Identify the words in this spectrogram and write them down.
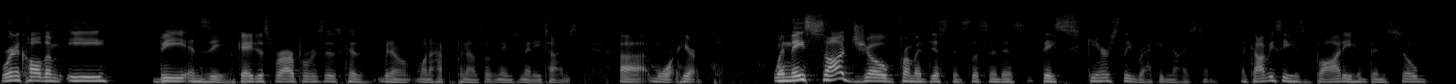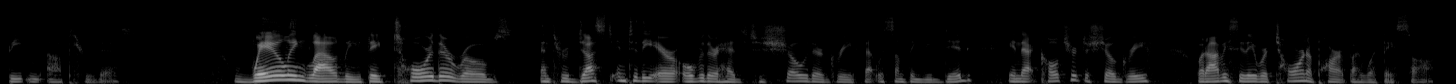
We're going to call them E, B, and Z, okay, just for our purposes, because we don't want to have to pronounce those names many times uh, more here. When they saw Job from a distance, listen to this, they scarcely recognized him. Like, obviously, his body had been so beaten up through this. Wailing loudly, they tore their robes and threw dust into the air over their heads to show their grief. That was something you did in that culture to show grief, but obviously they were torn apart by what they saw.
